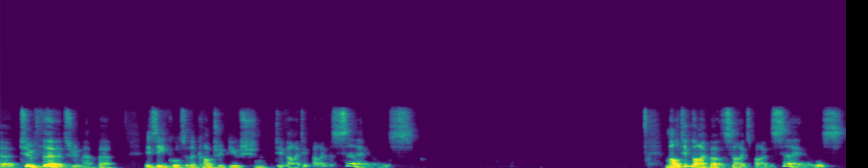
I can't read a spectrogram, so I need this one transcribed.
Uh, two thirds, remember, is equal to the contribution divided by the sales. Multiply both sides by the sales.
